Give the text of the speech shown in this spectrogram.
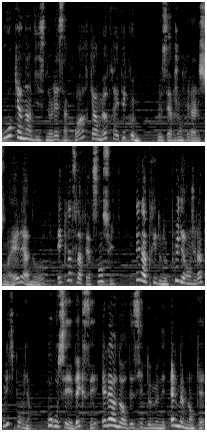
où aucun indice ne laisse à croire qu'un meurtre a été commis. Le sergent fait la leçon à Eleanor et classe l'affaire sans suite et la prie de ne plus déranger la police pour rien. Courroucée et vexée, Eleanor décide de mener elle-même l'enquête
